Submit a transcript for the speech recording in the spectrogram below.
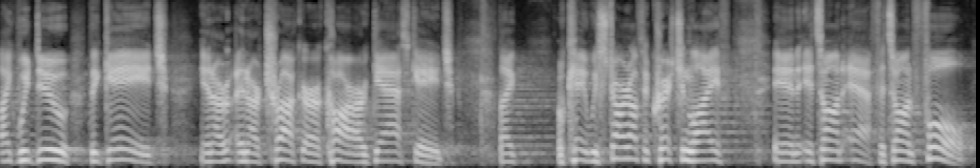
like we do the gauge in our, in our truck or our car, our gas gauge. Like, okay, we start off the Christian life and it's on F, it's on full.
